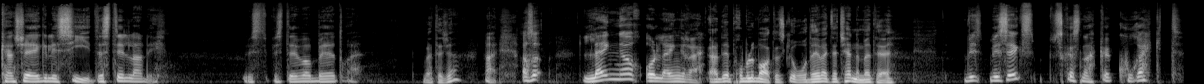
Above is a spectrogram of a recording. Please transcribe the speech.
kanskje egentlig sidestille de, hvis, hvis det var bedre. Vet jeg ikke. Nei, altså, lenger og lengre. Ja, Det er problematiske ord. Det vet jeg kjenner meg til. Hvis, hvis jeg skal snakke korrekt,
